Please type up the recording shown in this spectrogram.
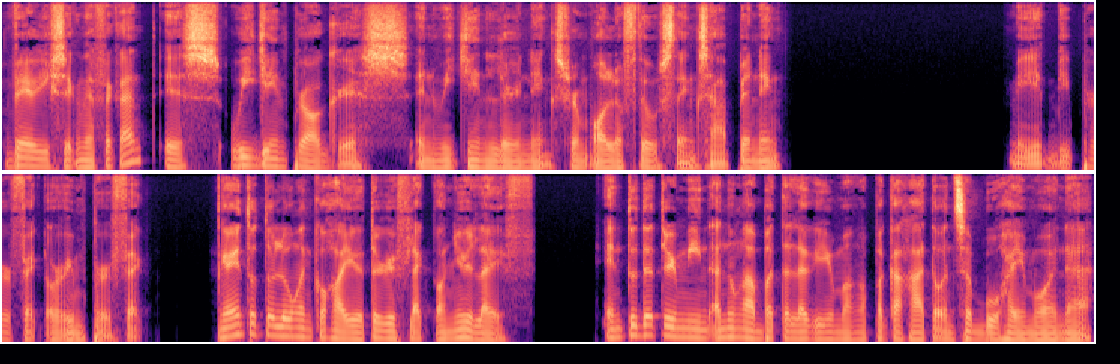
very significant is we gain progress and we gain learnings from all of those things happening. May it be perfect or imperfect. Ngayon tutulungan ko kayo to reflect on your life and to determine ano nga ba talaga yung mga pagkakataon sa buhay mo na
